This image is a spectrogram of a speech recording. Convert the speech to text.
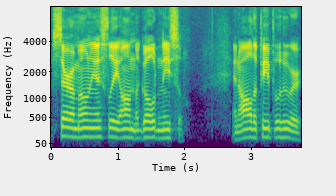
ceremoniously on the golden easel. And all the people who are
